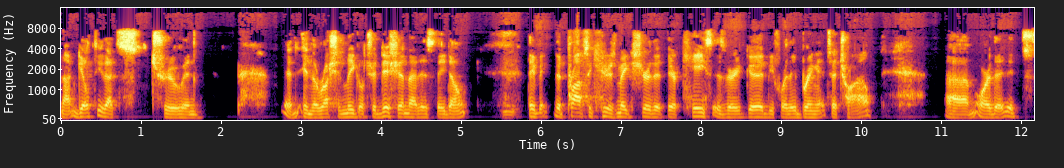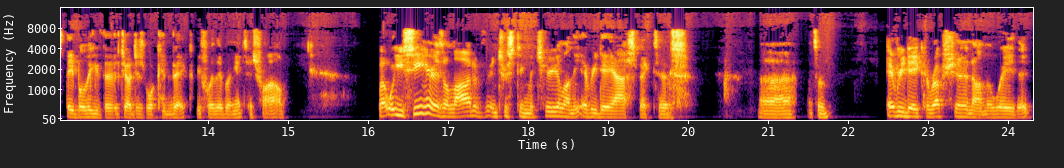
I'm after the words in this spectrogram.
not guilty. That's true in in, in the Russian legal tradition. That is, they don't. They the prosecutors make sure that their case is very good before they bring it to trial, um, or that it's they believe the judges will convict before they bring it to trial. But what you see here is a lot of interesting material on the everyday aspect of uh, some everyday corruption, on the way that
